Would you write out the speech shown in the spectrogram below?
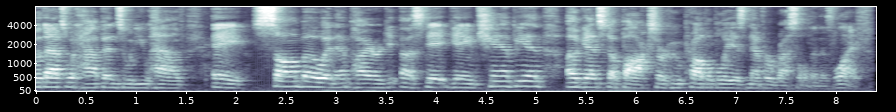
but that's what happens when you have a Sambo and Empire uh, State Game champion against a boxer who probably has never wrestled in his life.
